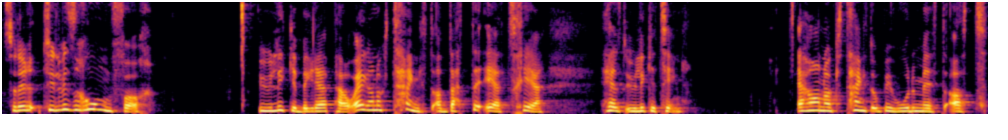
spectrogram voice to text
Så det er tydeligvis rom for ulike begrep her. Og jeg har nok tenkt at dette er tre helt ulike ting. Jeg har nok tenkt oppi hodet mitt at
